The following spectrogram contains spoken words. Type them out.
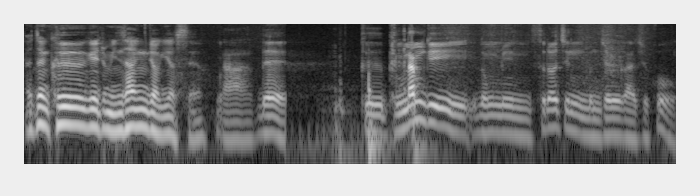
하여튼 그게 좀 인상적이었어요. 아, 네. 그 백남기 농민 쓰러진 문제를 가지고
